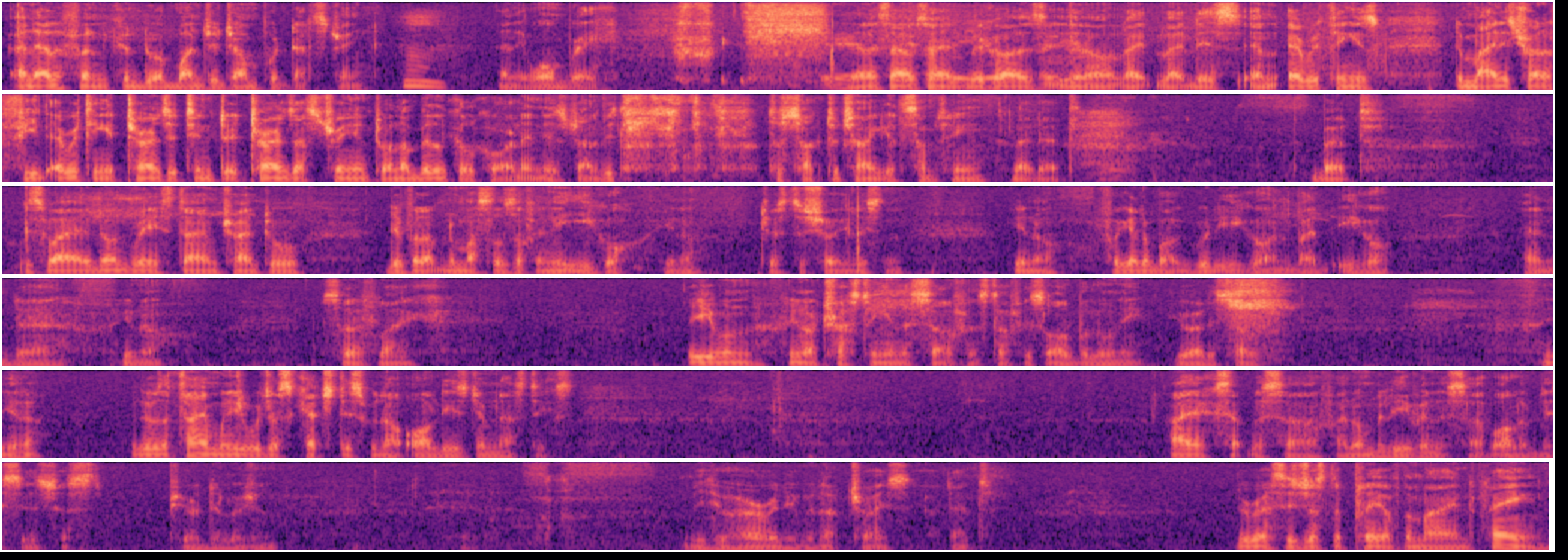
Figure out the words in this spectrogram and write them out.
an elephant can do a bungee jump with that string, Mm. and it won't break. You understand what I'm saying? Only Because you know, like like this, and everything is, the mind is trying to feed everything. It turns it into, it turns that string into an umbilical cord, and it's trying to be to suck to try and get something like that. But that's why I don't waste time trying to develop the muscles of any ego. You know, just to show you, listen, you know, forget about good ego and bad ego, and uh, you know, sort of like even you know trusting in the self and stuff is all baloney. You are the self. You know, there was a time when you would just catch this without all these gymnastics. I accept the self. I don't believe in the self. All of this is just pure delusion. You are already without choice. You are that. The rest is just the play of the mind, playing,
